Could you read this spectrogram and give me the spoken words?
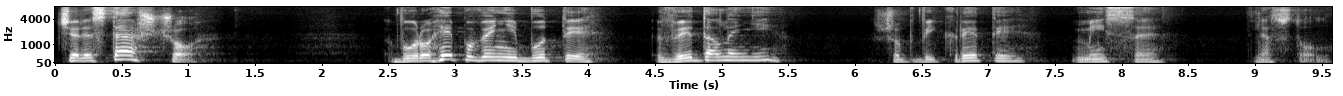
через те, що вороги повинні бути видалені, щоб відкрити місце для столу.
